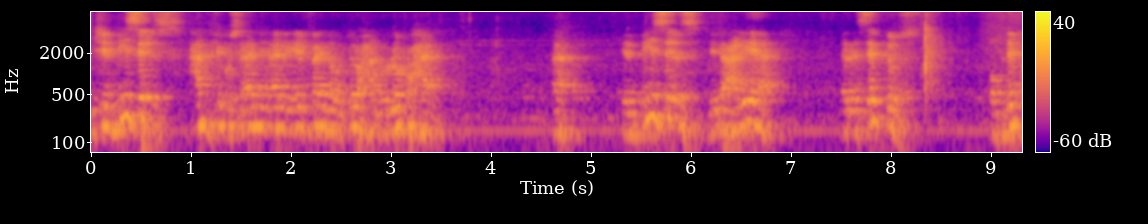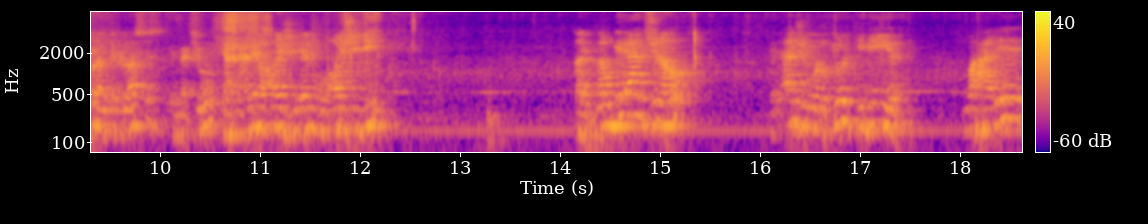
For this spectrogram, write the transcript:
مش ال B cells حد فيكم سألني قال لي إيه الفايدة؟ قلت له هنقول لكم حاجة. ها ال B cells بيبقى عليها ال receptors of different classes ال mature يعني عليها IgM و IgD طيب لو جه antigen أهو ال antigen molecule كبير وعليه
